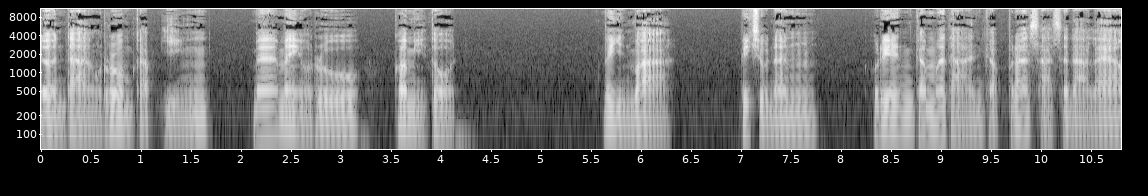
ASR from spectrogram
เดินทางร่วมกับหญิง แม้ไม่รู้ก็มีโทษ ได้ยินว่า ภิกษุนั้น เรียนกรรมฐานกับพระศาสดาแล้ว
